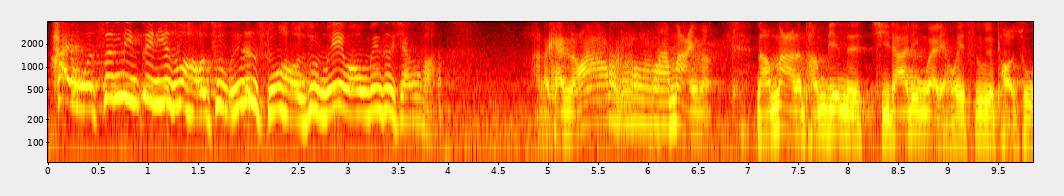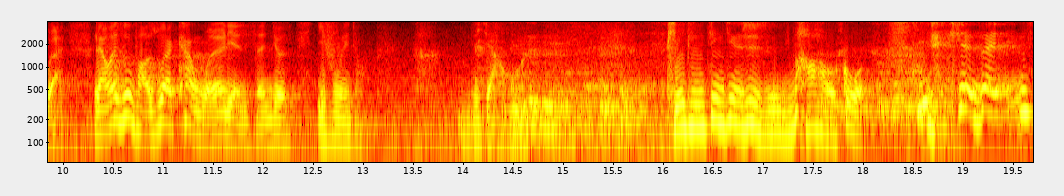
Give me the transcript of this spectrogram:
害我生命对你有什么好处？那是什么好处？没有啊，我没这个想法。啊，他开始哇哇哇骂一骂，然后骂了旁边的其他另外两位师傅就跑出来，两位师傅跑出来看我的眼神就是一副那种，你这家伙，平平静静的日子你不好好过，你现在你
